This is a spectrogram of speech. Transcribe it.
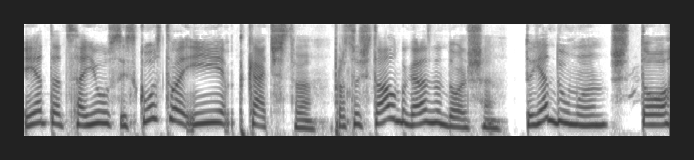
этот союз искусства и качества просуществовал бы гораздо дольше, то я думаю, что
